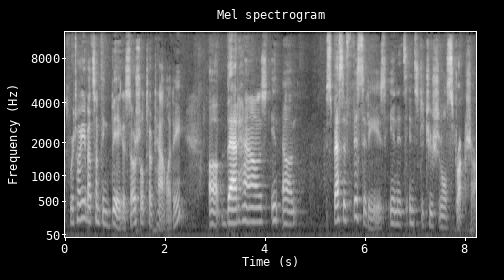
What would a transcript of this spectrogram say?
So we're talking about something big, a social totality, uh, that has in, uh, specificities in its institutional structure.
